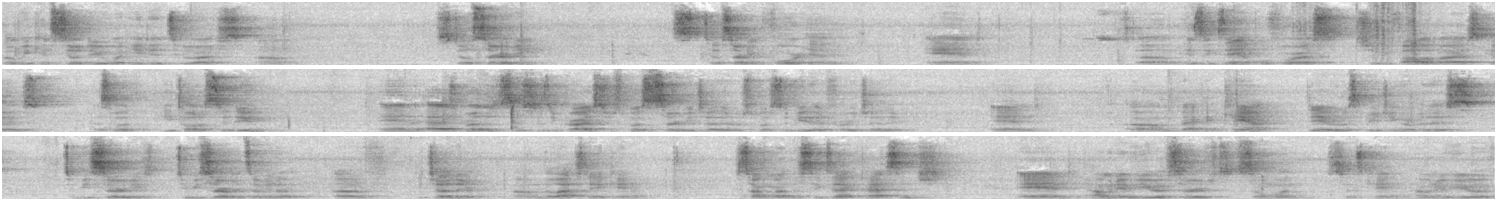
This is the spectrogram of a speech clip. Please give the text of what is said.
but we can still do what he did to us. Um, still serving, still serving for him, and um, his example for us should be followed by us because that's what he told us to do. And as brothers and sisters in Christ, we're supposed to serve each other. We're supposed to be there for each other. And um, back at camp, David was preaching over this to be serving, to be servants of, of each other. Um, the last day of camp, he's talking about this exact passage. And how many of you have served someone since camp? How many of you have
